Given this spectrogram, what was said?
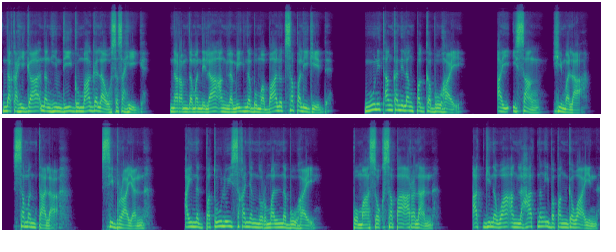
Nakahiga ng hindi gumagalaw sa sahig. Naramdaman nila ang lamig na bumabalot sa paligid. Ngunit ang kanilang pagkabuhay ay isang himala. Samantala, si Brian ay nagpatuloy sa kanyang normal na buhay. Pumasok sa paaralan at ginawa ang lahat ng iba pang gawain.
